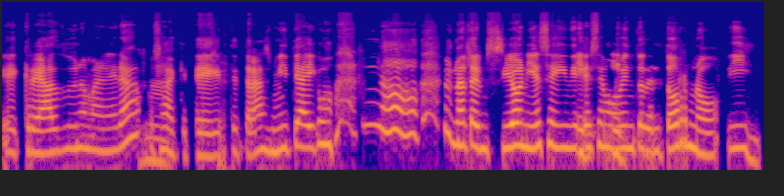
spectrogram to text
eh, creado de una manera, o sea, que te, te transmite ahí como, no, una tensión y ese, Y- ese y- momento del torno. Y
